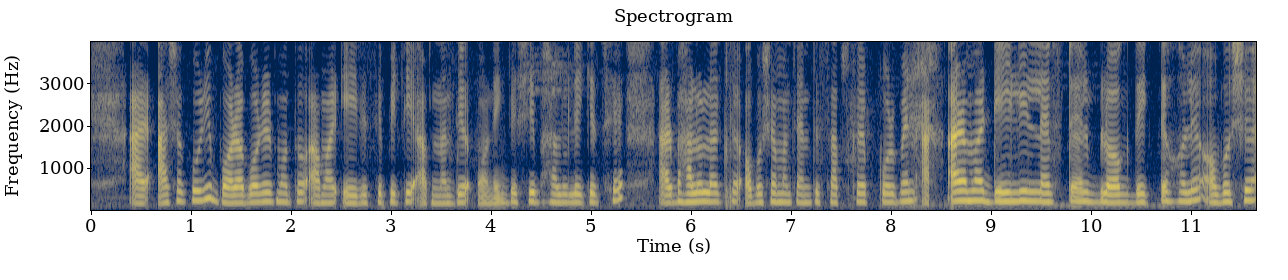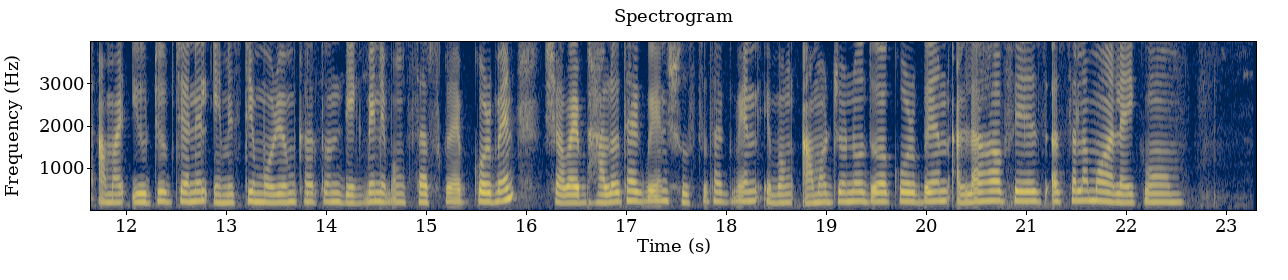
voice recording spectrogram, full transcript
আর আশা করি বরাবরের মতো আমার এই রেসিপিটি আপনাদের অনেক বেশি ভালো লেগেছে। আর ভালো লাগলে অবশ্যই আমার চ্যানেলটি সাবস্ক্রাইব করবেন। আর আমার ডেইলি লাইফস্টাইল ব্লগ দেখতে হলে অবশ্যই আমার YouTube channel MST Mariyam Khatun দেখবেন এবং সাবস্ক্রাইব করবেন। সবাই ভালো থাকবেন, সুস্থ থাকবেন এবং আমার জন্য দোয়া করবেন। আল্লাহ হাফেজ। আসসালামু আলাইকুম।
